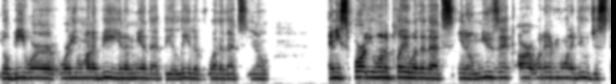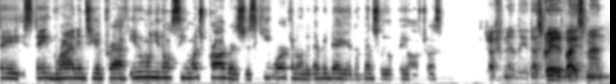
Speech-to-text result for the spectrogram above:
you'll be where where you want to be, you know what I mean, at the elite of whether that's, you know, any sport you want to play, whether that's, you know, music, art, whatever you want to do, just stay stay grinding to your craft. Even when you don't see much progress, just keep working on it every day and eventually it'll pay off, trust me. Definitely. That's great advice, man.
